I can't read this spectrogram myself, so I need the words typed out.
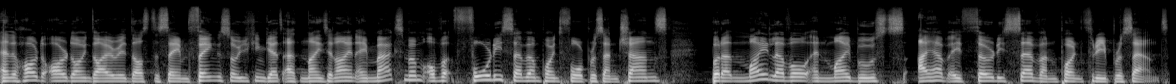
And the Hard Ardougne Diary does the same thing, so you can get at 99 a maximum of 47.4% chance. But at my level and my boosts, I have a 37.3%.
